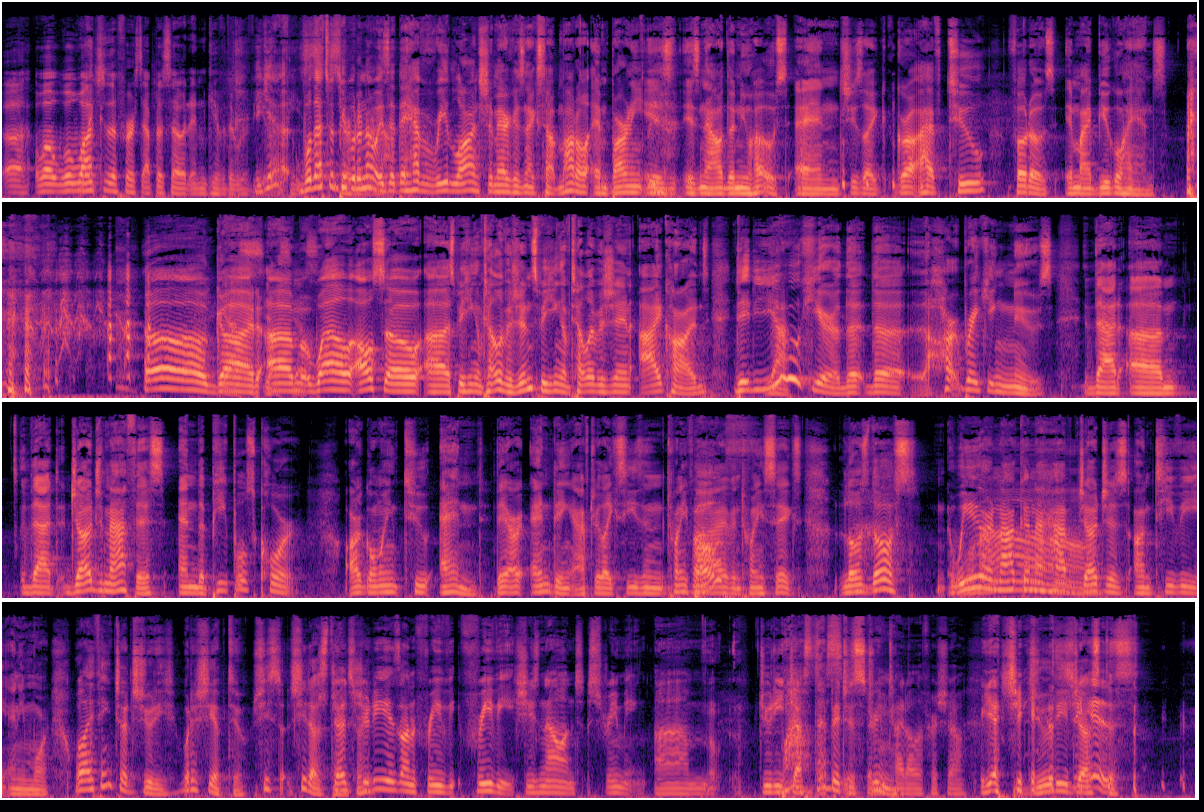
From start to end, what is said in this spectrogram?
Uh, well, we'll watch the first episode and give the review. yeah. Well, that's what people don't know is that they have relaunched America's Next Top Model and Barney is is now the new host. And she's like, girl, I have two photos in my bugle hands. Oh God! yes, um, yes. Well, also uh, speaking of television, speaking of television icons, did you hear the the heartbreaking news that um, that Judge Mathis and the People's Court are going to end? They are ending after like season twenty five Both? and twenty six. Los dos. We are not going to have judges on TV anymore. Well, I think Judge Judy. What is she up to? She she does. Judge things, right? Judy is on Freevee. Freevee. She's now on streaming. Um, Judy Wow, Justice. that bitch is new streaming. title of her show. Yeah, she Judy is. She Justice. is.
